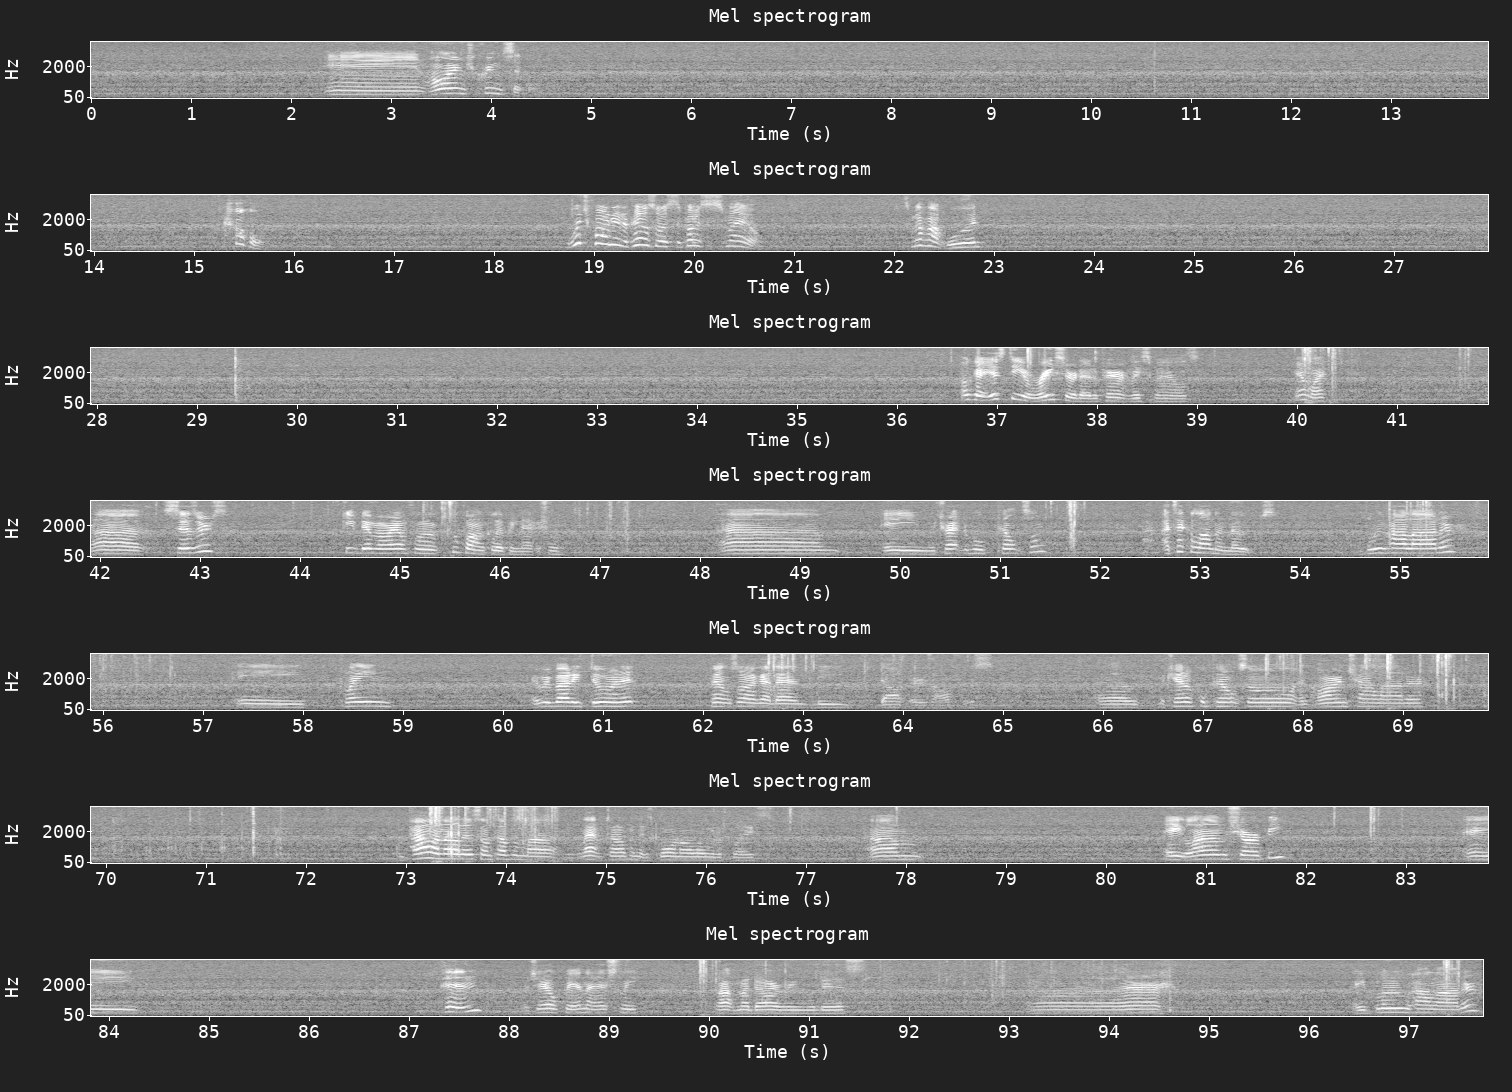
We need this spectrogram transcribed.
And orange creamsicle. Oh. Which part of the pencil is supposed to smell? Smell like wood. Okay, it's the eraser that apparently smells. Anyway. Uh, scissors. Keep them around for coupon clipping, actually. Um, a retractable pencil. I take a lot of notes. Blue highlighter. A plain, everybody's doing it. Pencil, I got that at the doctor's office. Uh, mechanical pencil, an orange highlighter. I'm piling all this on top of my laptop and it's going all over the place. Um, a lime sharpie. A pen, a gel pen. I actually write my diary with this. Uh, a blue highlighter.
